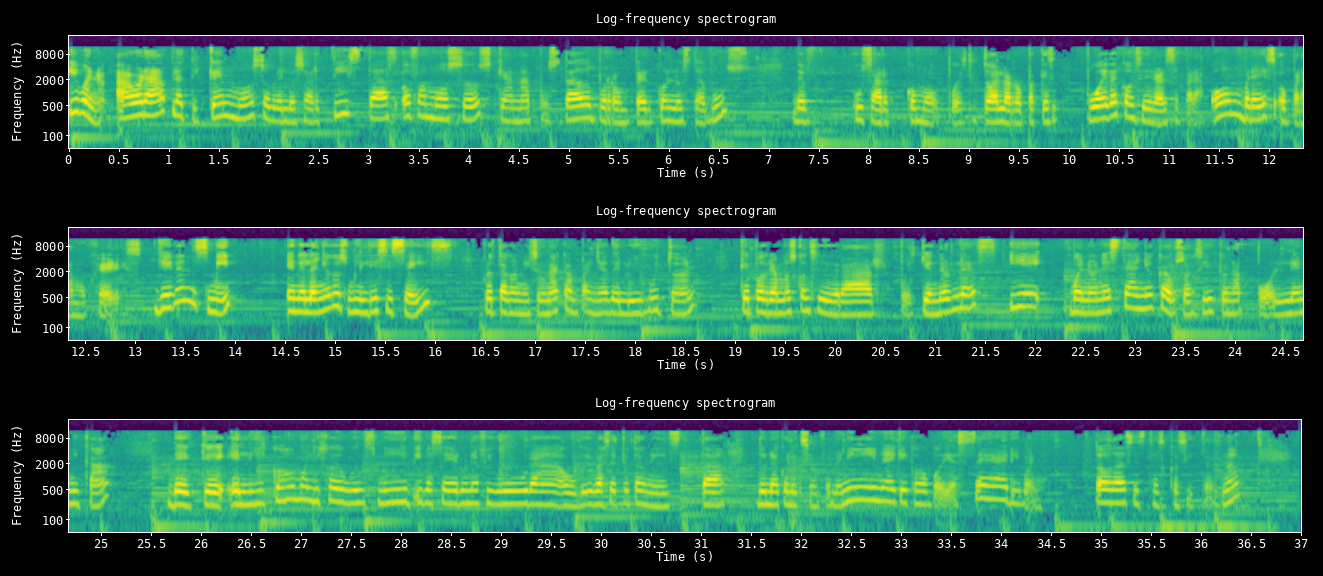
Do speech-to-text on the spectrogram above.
Y bueno, ahora platiquemos sobre los artistas o famosos que han apostado por romper con los tabús de usar como pues toda la ropa que puede considerarse para hombres o para mujeres. Jaden Smith en el año 2016 protagonizó una campaña de Louis Vuitton que podríamos considerar pues genderless y bueno en este año causó así que una polémica de que el como el hijo de Will Smith iba a ser una figura o iba a ser protagonista de una colección femenina y que cómo podía ser y bueno todas estas cositas no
